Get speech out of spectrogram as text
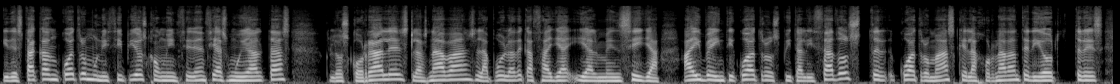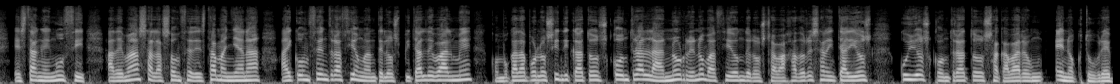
y destacan cuatro municipios con incidencias muy altas, Los Corrales, Las Navas, La Puebla de Cazalla y Almensilla. Hay 24 hospitalizados, cuatro más que la jornada anterior, tres están en UCI. Además, a las 11 de esta mañana hay concentración ante el Hospital de Valme, convocada por los sindicatos, contra la no renovación de los trabajadores sanitarios cuyos contratos acabaron en octubre.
